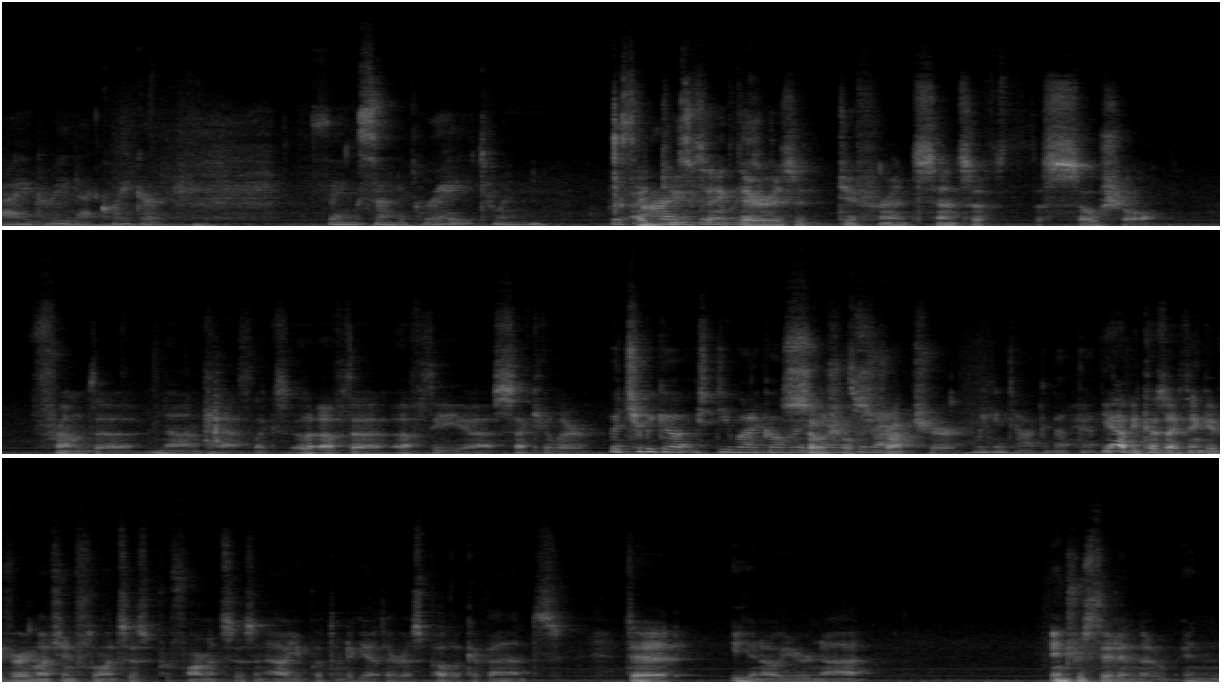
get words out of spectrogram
I agree. That Quaker thing sounded great when this i do artist we think there is a different sense of the social from the non-catholics uh, of the of the uh, secular But should we go? Do you want to go over social there to that? structure We can talk about that. Yeah, because I think it very much influences performances and how you put them together as public events. That you know you're not interested in the in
